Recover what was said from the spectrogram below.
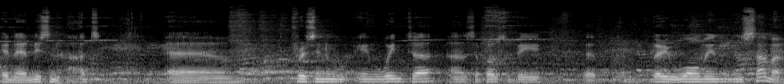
in a Nissen hut, um, freezing in winter and supposed to be uh, very warm in, in summer.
